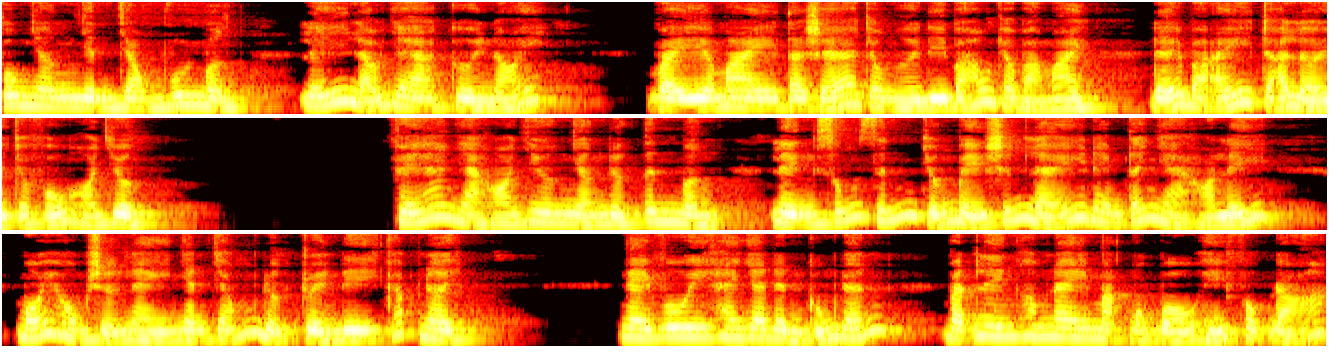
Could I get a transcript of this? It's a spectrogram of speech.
Phu nhân nhìn chồng vui mừng, Lý lão già cười nói, vậy mai ta sẽ cho người đi báo cho bà Mai, để bà ấy trả lời cho phủ họ Dương. Phía nhà họ Dương nhận được tin mừng, liền súng xính chuẩn bị sính lễ đem tới nhà họ Lý. Mối hôn sự này nhanh chóng được truyền đi khắp nơi. Ngày vui hai gia đình cũng đến, Bạch Liên hôm nay mặc một bộ hỷ phục đỏ,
